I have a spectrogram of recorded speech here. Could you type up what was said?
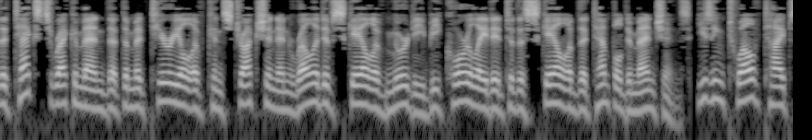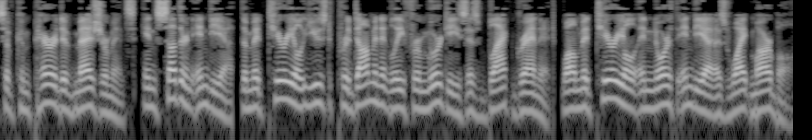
The texts recommend that the material of construction and relative scale of murti be correlated to the scale of the temple dimensions, using 12 types of comparative measurements. In southern India, the material used predominantly for murtis is black granite, while material in North India is white marble.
